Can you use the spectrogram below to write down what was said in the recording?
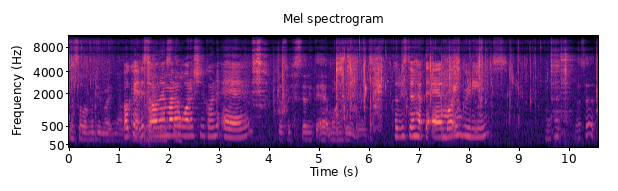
That's all I'm gonna do right now. Okay, this is all the amount of water she's going to add. Because we still need to add more ingredients. Because we still have to add more ingredients. Alright, that's it.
